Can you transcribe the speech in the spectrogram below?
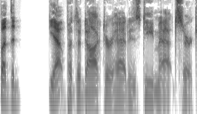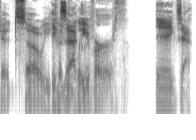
but the yeah, But the doctor had his DMAT circuit, so he couldn't Exactly. leave Earth. Exactly.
